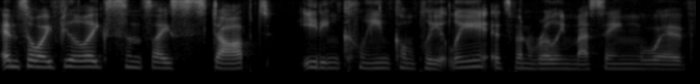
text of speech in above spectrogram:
And so I feel like since I stopped eating clean completely, it's been really messing with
